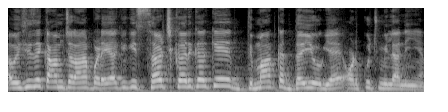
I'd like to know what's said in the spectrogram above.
अब इसी से काम चलाना पड़ेगा, क्योंकि सर्च कर करके दिमाग का दही हो गया है और कुछ मिला नहीं है।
